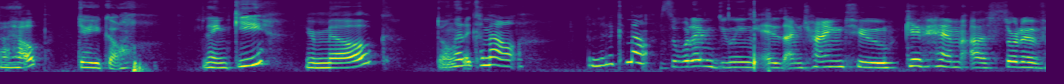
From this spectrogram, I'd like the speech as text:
Want help? There you go. Blankie, your milk. Don't let it come out. Don't let it come out. So what I'm doing is I'm trying to give him a sort of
